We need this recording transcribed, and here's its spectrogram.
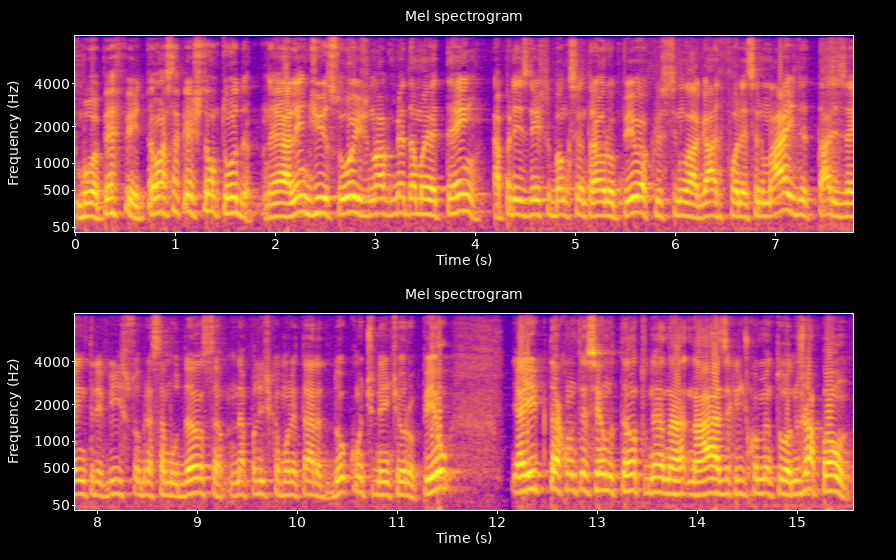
Boa, perfeito. Então, essa questão toda. Né? Além disso, hoje, nove e meia da manhã, tem a presidente do Banco Central Europeu, a Christine Lagarde, fornecendo mais detalhes em entrevista sobre essa mudança na política monetária do continente europeu. E aí que está acontecendo tanto né, na, na Ásia que a gente comentou, no Japão,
